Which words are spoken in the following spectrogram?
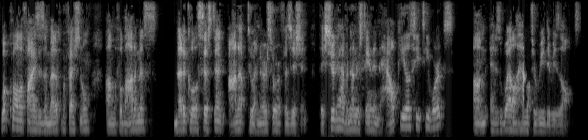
what qualifies as a medical professional? Um, a phlebotomist, medical assistant, on up to a nurse or a physician. They should have an understanding how PLCT works um, and as well how to read the results.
